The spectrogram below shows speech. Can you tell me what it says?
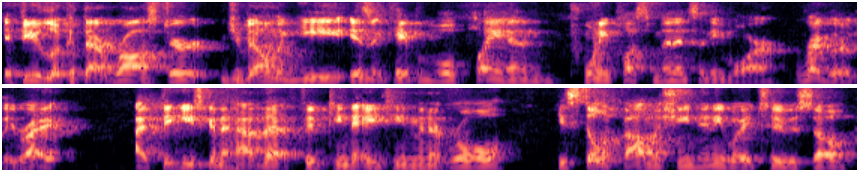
If you look at that roster, JaVale McGee isn't capable of playing 20 plus minutes anymore regularly, right? I think he's going to have that 15 to 18 minute role. He's still a foul machine anyway, too. So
